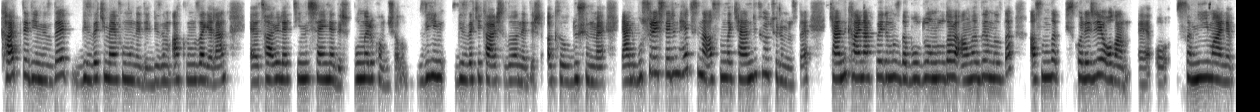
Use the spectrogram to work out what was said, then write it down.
kalp dediğimizde bizdeki mefhumu nedir? Bizim aklımıza gelen, eee, tahayyül ettiğimiz şey nedir? Bunları konuşalım. Zihin bizdeki karşılığı nedir? Akıl, düşünme, yani, bu süreçlerin hepsini aslında kendi kültürümüzde, kendi kaynaklarımızda bulduğumuzda ve anladığımızda aslında psikolojiye olan, eee, o samimane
